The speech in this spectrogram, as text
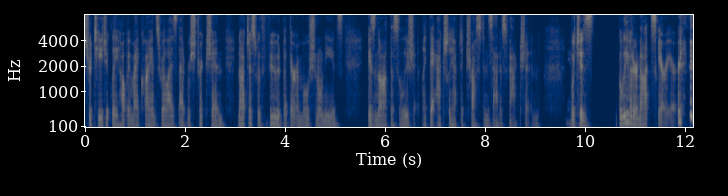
strategically helping my clients realize that restriction, not just with food, but their emotional needs, is not the solution. Like they actually have to trust in satisfaction, Yeah. which is, believe it or not, scarier.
